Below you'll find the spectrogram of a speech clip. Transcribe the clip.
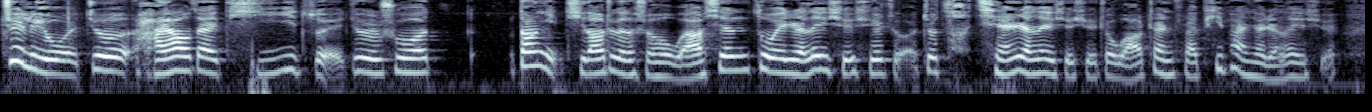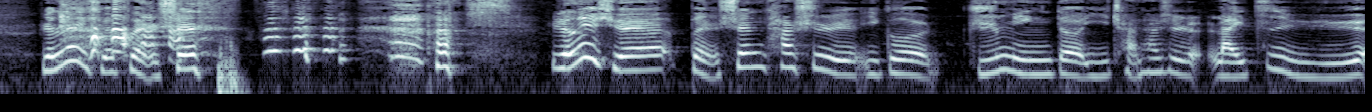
这里我就还要再提一嘴，就是说，当你提到这个的时候，我要先作为人类学学者，就前人类学学者，我要站出来批判一下人类学。人类学本身，人类学本身它是一个殖民的遗产，它是来自于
